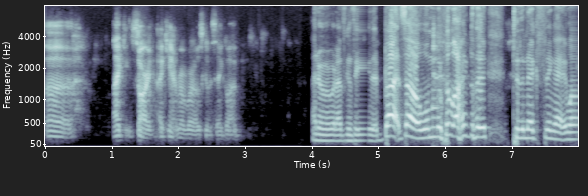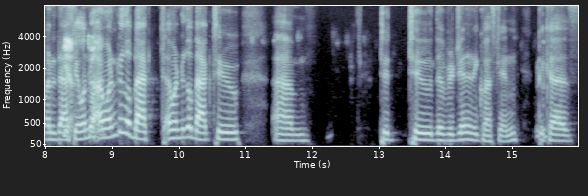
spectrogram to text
uh I can sorry, I can't remember what I was gonna say. Go ahead. I don't remember what I was going to say either. But so we'll move along to the to the next thing I wanted to ask yes, you. I wanted, I wanted to go back. I wanted to go back to, um, to to the virginity question Mm-hmm. because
